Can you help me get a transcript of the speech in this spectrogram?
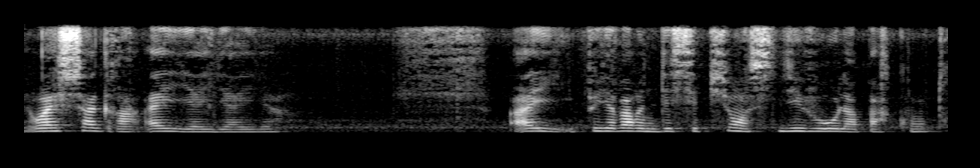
Ouais, chagrin. Aïe, aïe, aïe. Aïe, il peut y avoir une déception à ce niveau-là, par contre.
